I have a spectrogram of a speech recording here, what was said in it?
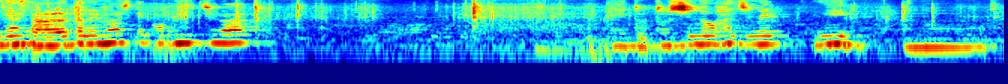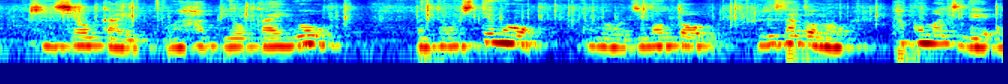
皆さん改めましてこんにちは。えっ、と年の初めにあの金賞会発表会をどうしてもこの地元ふるさとの多古町で行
